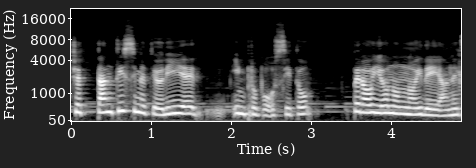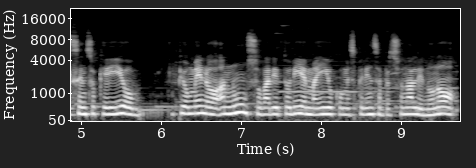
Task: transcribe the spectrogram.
c'è tantissime teorie in proposito, però io non ho idea, nel senso che io più o meno annuncio varie teorie, ma io come esperienza personale non ho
